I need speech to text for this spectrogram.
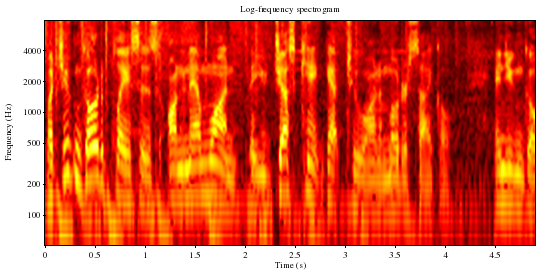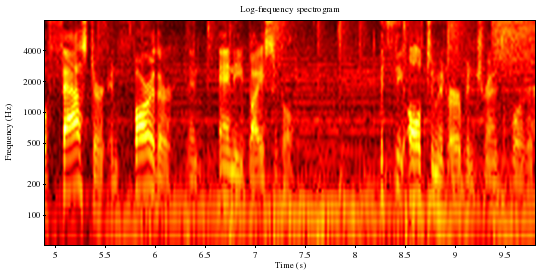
But you can go to places on an M1 that you just can't get to on a motorcycle and you can go faster and farther than any bicycle. It's the ultimate urban transporter.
